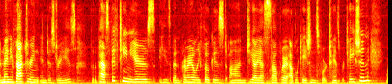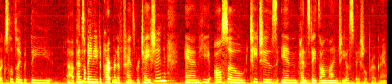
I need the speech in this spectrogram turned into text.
and manufacturing industries. For the past 15 years, he's been primarily focused on GIS software applications for transportation. He works closely with the uh, Pennsylvania Department of Transportation, and he also teaches in Penn State's online geospatial program.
